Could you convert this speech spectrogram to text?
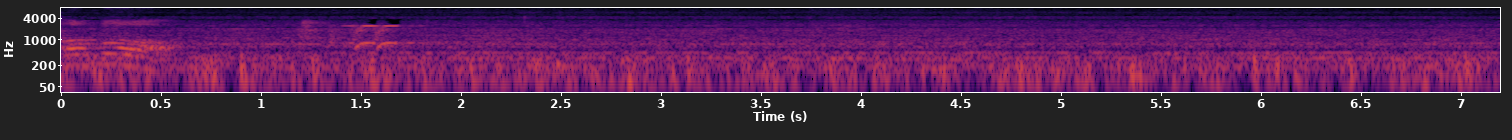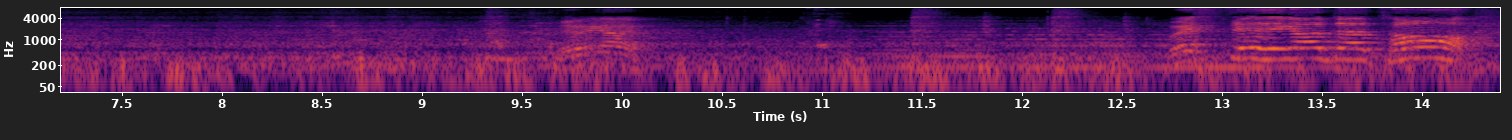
of all. There we go. We're sitting on the top.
